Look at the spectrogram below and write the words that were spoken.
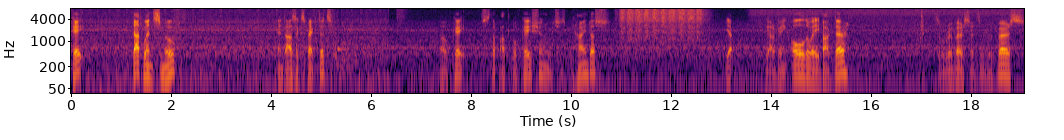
Okay, that went smooth and as expected. Okay, stop at location, which is behind us. Yeah, we are going all the way back there. So reverser to reverse.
